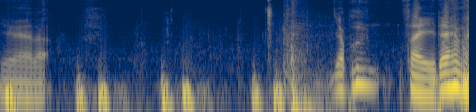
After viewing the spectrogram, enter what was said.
แย่ละ อย่าเพิ่งใส่ได้ไหม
